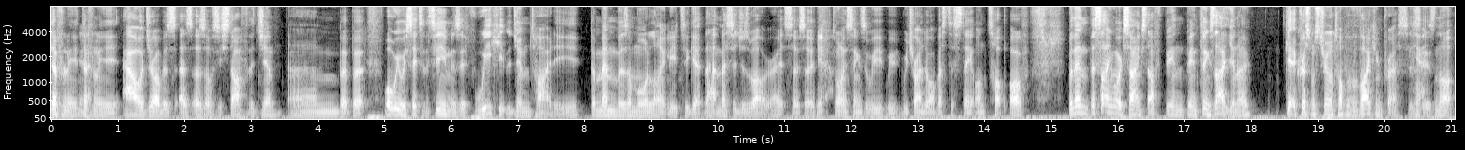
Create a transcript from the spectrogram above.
definitely, Yeah. definitely our job as, as as obviously staff of the gym. Um, but but what we always say to the team is if we keep the gym tidy, the members are more likely to get that message as well, right? So so Yeah. it's one of those things that we, we we try and do our best to stay on top of. But then there's slightly more exciting stuff being being things like you know, get a Christmas tree on top of a Viking press is, Yeah. is not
